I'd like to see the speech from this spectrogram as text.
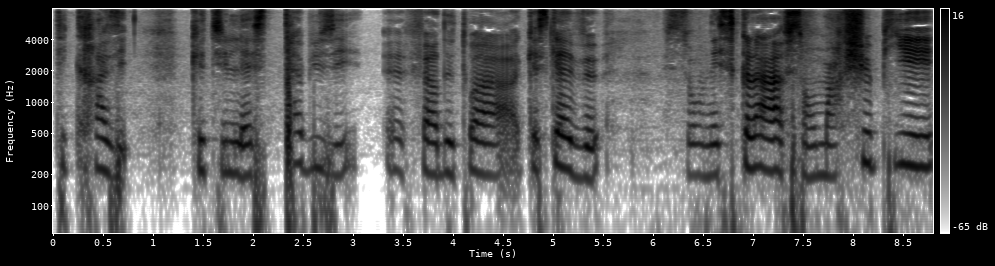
t'écraser, que tu laisses t'abuser, euh, faire de toi qu'est-ce qu'elle veut, son esclave, son marchepied,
